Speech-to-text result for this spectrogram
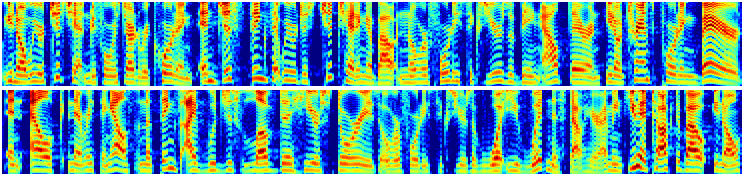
you know, we were chit chatting before we started recording, and just things that we were just chit chatting about and over 46 years of being out there and, you know, transporting bear and elk and everything else. And the things I would just love to hear stories over 46 years of what you've witnessed out here. I mean, you had talked about, you know,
